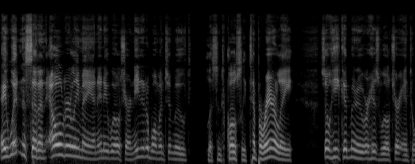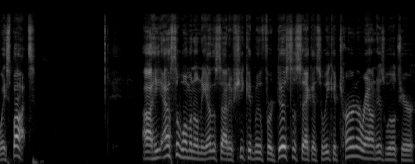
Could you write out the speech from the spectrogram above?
A witness said an elderly man in a wheelchair needed a woman to move, listen closely, temporarily, so he could maneuver his wheelchair into a spot. Uh, he asked the woman on the other side if she could move for just a second so he could turn around his wheelchair,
